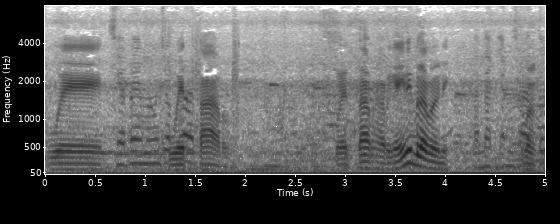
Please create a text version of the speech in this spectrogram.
kue siapa yang mau kue tar. Kue tar harganya ini berapa nih? anak yang satu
